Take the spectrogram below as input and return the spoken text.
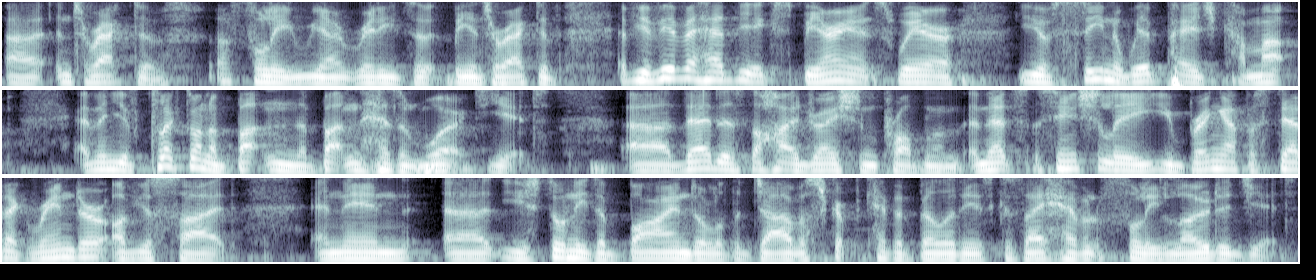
uh, interactive, uh, fully you know, ready to be interactive. If you've ever had the experience where you've seen a web page come up and then you've clicked on a button, the button hasn't worked yet. Uh, that is the hydration problem. And that's essentially you bring up a static render of your site, and then uh, you still need to bind all of the JavaScript capabilities because they haven't fully loaded yet.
